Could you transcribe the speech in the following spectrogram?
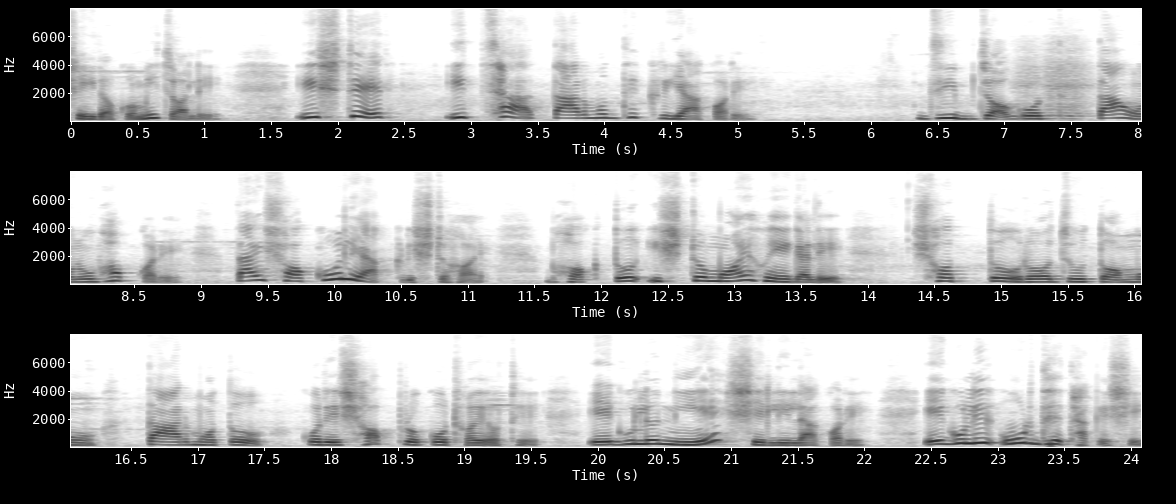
সেই রকমই চলে। ইষ্টের ইচ্ছা তার মধ্যে ক্রিয়া করে। জীব জগৎ তা অনুভব করে, তাই সকলে আকৃষ্ট হয়। ভক্ত ইষ্টময় হয়ে গেলে সত্য রজতম তার মতো করে সব প্রকট হয়ে ওঠে। এগুলো নিয়ে সে লীলা করে। এগুলির ঊর্ধ্বে থাকে সে।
